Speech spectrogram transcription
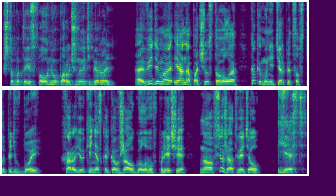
чтобы ты исполнил порученную тебе роль». А, видимо, и она почувствовала, как ему не терпится вступить в бой. Харуюки несколько вжал голову в плечи, но всё же ответил «Есть!».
